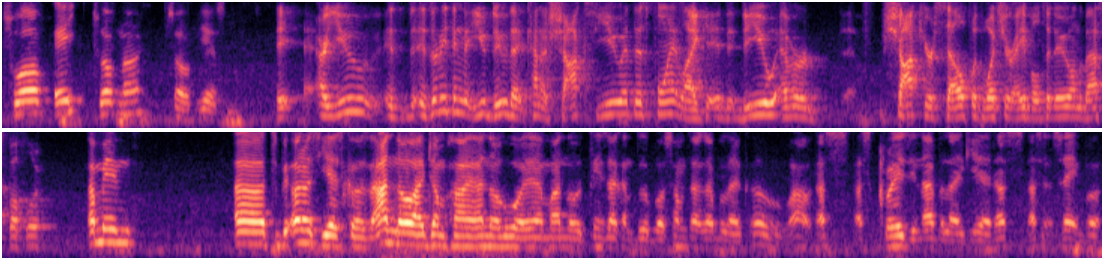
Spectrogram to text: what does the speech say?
12 8, 12 9. So yes. It, are you is is there anything that you do that kind of shocks you at this point? Like, it- do you ever shock yourself with what you're able to do on the basketball floor? I mean uh to be honest, yes, because I know I jump high, I know who I am, I know things I can do, but sometimes I'll be like, Oh wow, that's that's crazy. And I'll be like, Yeah, that's that's insane. But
